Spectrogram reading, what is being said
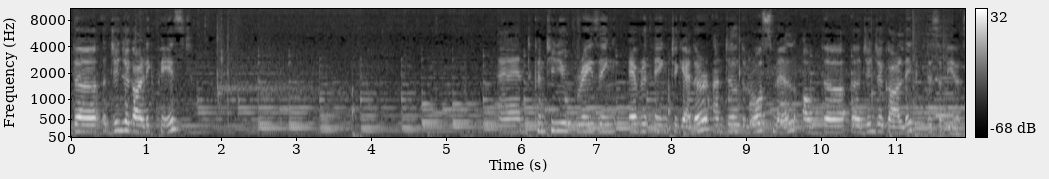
the ginger garlic paste and continue braising everything together until the raw smell of the uh, ginger garlic disappears.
